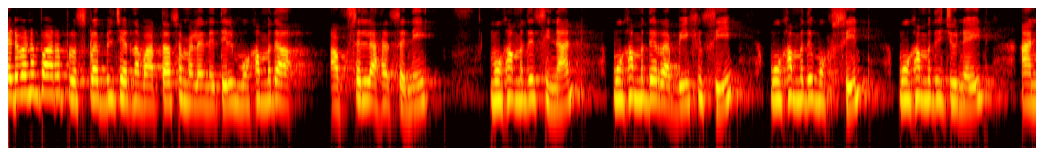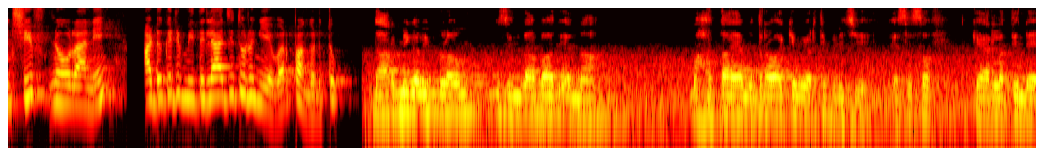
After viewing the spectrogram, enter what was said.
എടവണപ്പാറ പ്രസ് ക്ലബ്ബിൽ ചേർന്ന വാർത്താ സമ്മേളനത്തിൽ മുഹമ്മദ് അഫ്സൽ ഹസനി മുഹമ്മദ് സിനാൻ മുഹമ്മദ് റബീഹ് സി മുഹമ്മദ് മുഹ്സിൻ മുഹമ്മദ് ജുനൈദ് അൻഷിഫ് നൂറാനി അഡ്വക്കേറ്റ് മിഥിലാജ് തുടങ്ങിയവർ പങ്കെടുത്തു. ധാർമ്മിക വിപ്ലവം സിന്ദാബാദ് എന്ന മഹത്തായ മുദ്രാവാക്യം ഉയർത്തിപ്പിടിച്ച് എസ് എസ് എഫ് കേരളത്തിന്റെ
